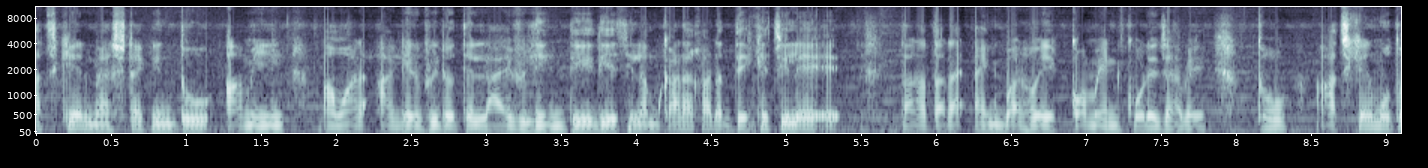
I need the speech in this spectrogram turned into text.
আজকের ম্যাচটা কিন্তু আমি আমার আগের ভিডিওতে লাইভ লিঙ্ক দিয়ে দিয়েছিলাম। কারা কারা দেখেছিলে, তারা তারা একবার হয়ে কমেন্ট করে যাবে। তো আজকের মতো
